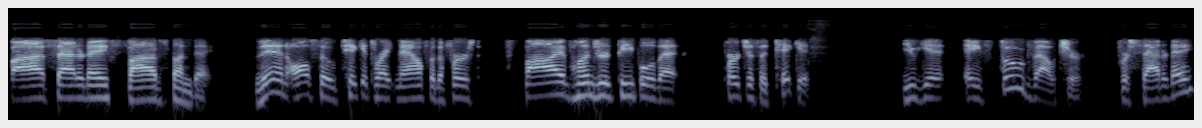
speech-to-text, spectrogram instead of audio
five Saturday, five Sunday. Then also tickets right now for the first 500 people that purchase a ticket, you get a food voucher for Saturday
